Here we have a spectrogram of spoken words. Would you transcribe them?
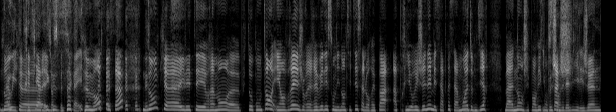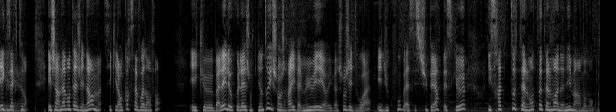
Donc, ah oui, il était très fier d'être sur Spotify. Exactement, c'est ça. Donc, euh, il était vraiment euh, plutôt content. Et en vrai, j'aurais révélé son identité, ça l'aurait pas a priori gêné. Mais après, c'est à moi mm. de me dire, bah non, j'ai pas envie qu'on sache. Il peut changer d'avis, il est jeune. Exactement. Et j'ai un avantage énorme, c'est qu'il a encore sa voix d'enfant et que bah, là il est au collège donc bientôt il changera, il va muer, euh, il va changer de voix et du coup bah, c'est super parce que il sera totalement totalement anonyme à un moment quoi.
